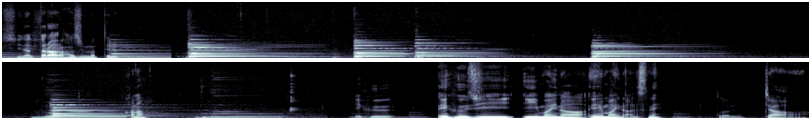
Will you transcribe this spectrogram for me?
C だったら始まってる F FG E マイナー A マイナーですね。そうだね。じゃあ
